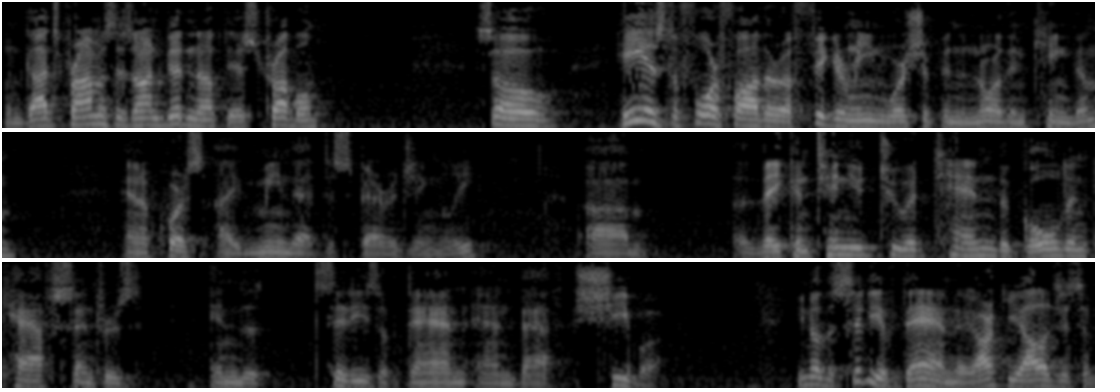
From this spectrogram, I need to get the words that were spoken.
When God's promises aren't good enough, there's trouble. So he is the forefather of figurine worship in the northern kingdom and of course I mean that disparagingly, um, they continued to attend the golden calf centers in the cities of Dan and Beersheba. You know, the city of Dan, the archaeologists have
